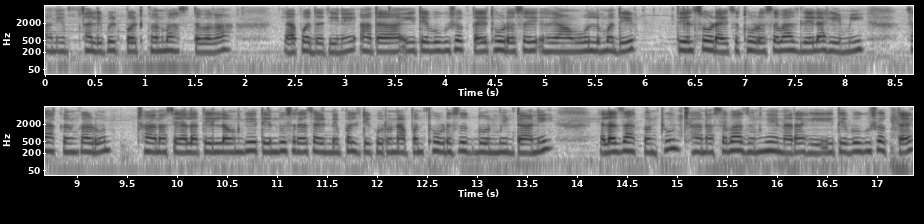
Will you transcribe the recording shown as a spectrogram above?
आणि थालीपीठ पटकन भाजतं बघा. या पद्धतीने. आता इथे बघू शकताय थोडंसं ह्या ओलमध्ये तेल सोडायचं थोडंसं भाजलेलं आहे मी. झाकण काढून छान असं याला तेल लावून घेते आणि दुसऱ्या साईडने पलटी करून आपण थोडंसं दोन मिनटांनी याला झाकण ठेवून छान असं भाजून घेणार आहे. इथे बघू शकताय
